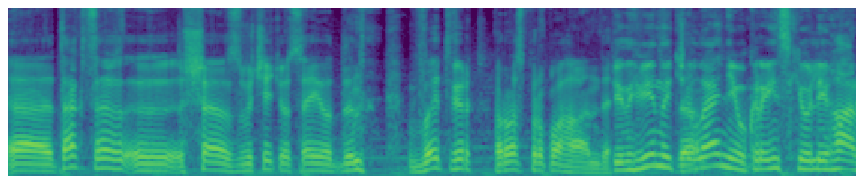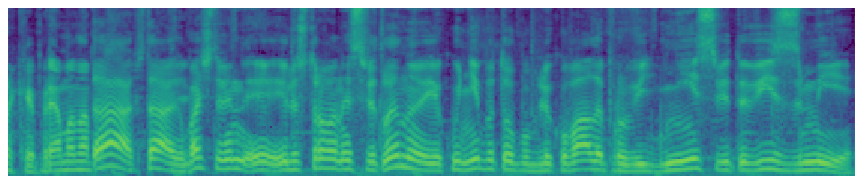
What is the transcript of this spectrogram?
Е, так, це е, ще звучить оцей один витвір розпропаганди. Пінгвіни Да. українські олігархи. Прямо на Так, так. Бачите, він е, ілюстрований світлиною, яку нібито опублікували провідні світові змі.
